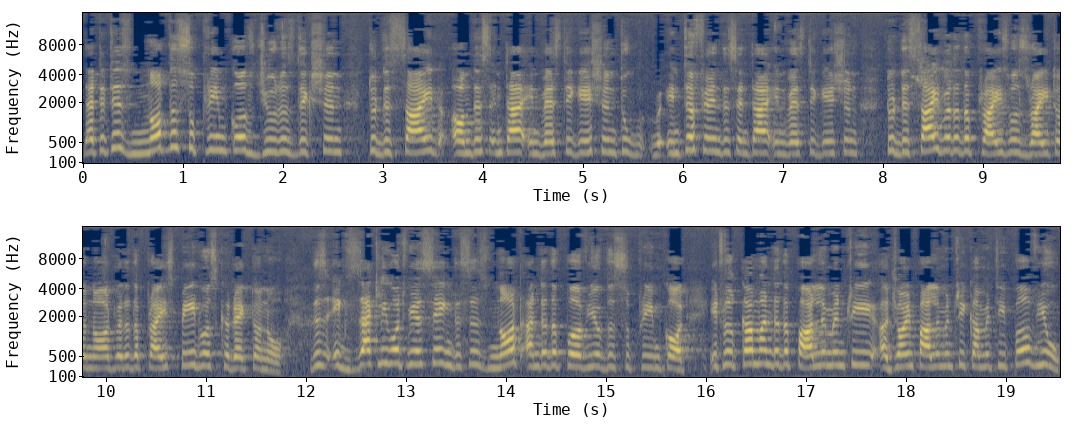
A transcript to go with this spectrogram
that it is not the Supreme Court's jurisdiction to decide on this entire investigation, to interfere in this entire investigation, to decide whether the price was right or not, whether the price paid was correct or no. This is exactly what we are saying. This is not under the purview of the Supreme Court. It will come under the parliamentary, joint parliamentary committee purview.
